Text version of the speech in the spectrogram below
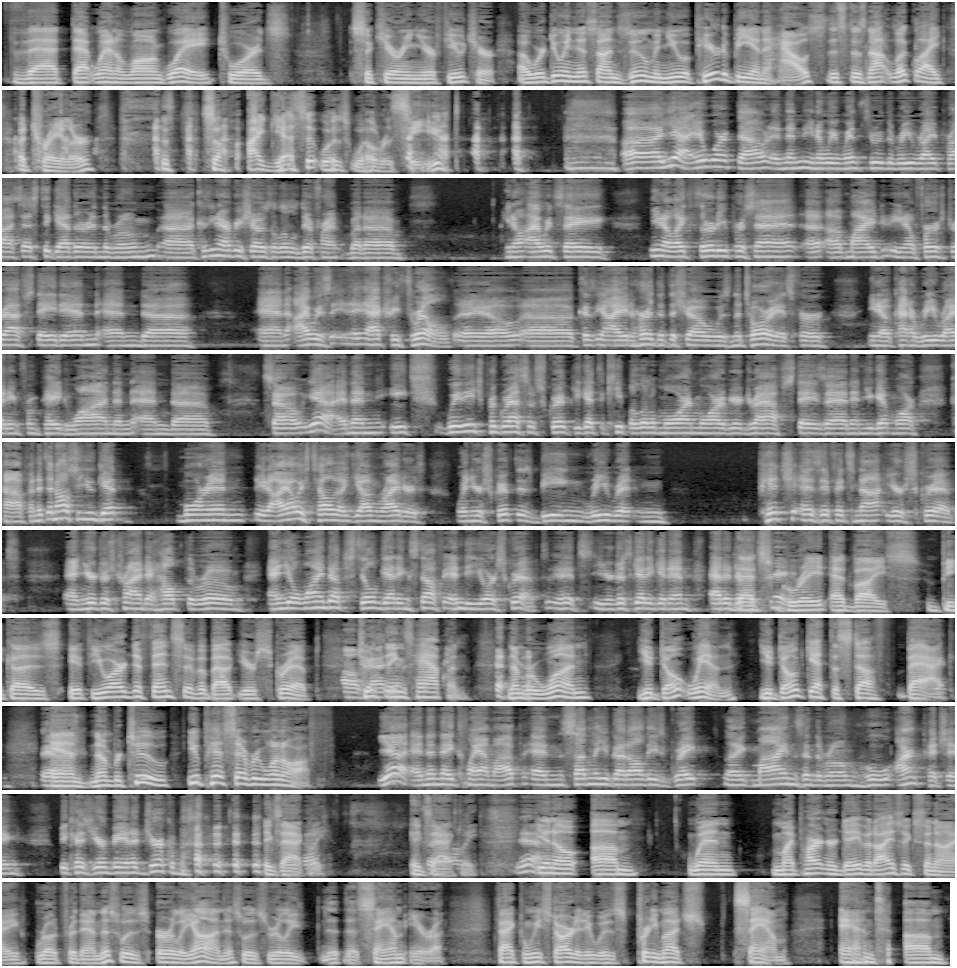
that that went a long way towards securing your future. Uh, we're doing this on Zoom, and you appear to be in a house. This does not look like a trailer. so I guess it was well received. Uh, yeah, it worked out, and then you know we went through the rewrite process together in the room because uh, you know every show is a little different, but uh, you know I would say you know like thirty percent uh, of my you know first draft stayed in, and uh, and I was actually thrilled, you know, because uh, I had heard that the show was notorious for you know kind of rewriting from page one and and so yeah, and then each with each progressive script, you get to keep a little more and more of your draft stays in, and you get more confidence, and also you get more in. You know, I always tell young writers when your script is being rewritten, pitch as if it's not your script and you're just trying to help the room and you'll wind up still getting stuff into your script it's you're just getting it in at a different that's stage. great advice because if you are defensive about your script oh, two God, things yeah. happen number one you don't win you don't get the stuff back yeah. and number two you piss everyone off yeah and then they clam up and suddenly you've got all these great like minds in the room who aren't pitching because you're being a jerk about it. Exactly. You know? Exactly. So, yeah. You know, um, when my partner David Isaacs and I wrote for them, this was early on. This was really the, the Sam era. In fact, when we started, it was pretty much Sam, and um,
